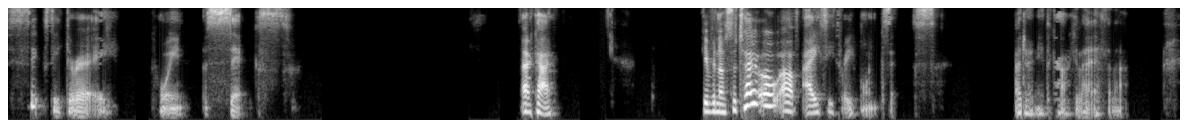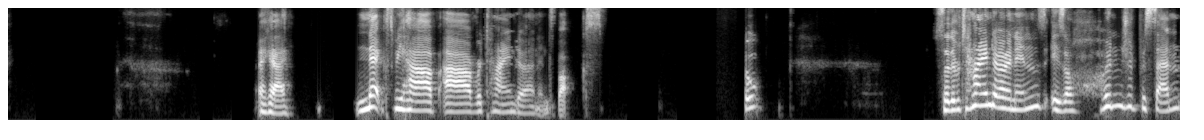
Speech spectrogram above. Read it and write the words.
63.6. Okay. Giving us a total of 83.6. I don't need the calculator for that. Okay. Next, we have our retained earnings box. Oh. So the retained earnings is 100%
